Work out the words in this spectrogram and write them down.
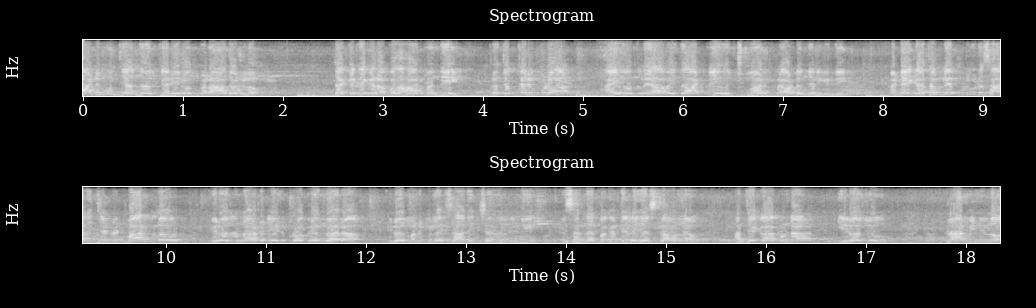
ఆడి ముత్యాలు దొరికారు ఈరోజు మన ఆదరణలో దగ్గర దగ్గర పదహారు మంది. ప్రతి ఒక్కరికి కూడా ఐదు వందల యాభై దాటినే వచ్చి మార్కులు రావడం జరిగింది. అంటే గతంలో ఎప్పుడు కూడా సాధించినటువంటి మార్కులు ఈరోజు నాడు నేడు ప్రోగ్రాం ద్వారా ఈరోజు మన పిల్లలు సాధించాలని ఈ సందర్భంగా తెలియజేస్తూ ఉన్నాం. అంతేకాకుండా ఈరోజు గ్రామీణలో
